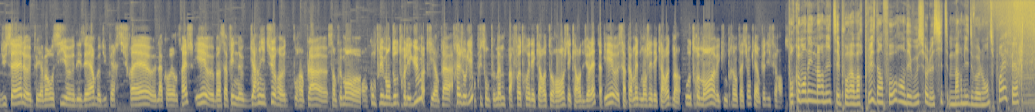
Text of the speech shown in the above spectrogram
du sel. Il peut y avoir aussi euh, des herbes, du persil frais, euh, de la coriandre fraîche et euh, ben ça fait une garniture euh, pour un plat euh, simplement euh, en complément d'autres légumes qui est un plat très joli. En plus, on peut même parfois trouver des carottes oranges, des carottes violettes et euh, ça permet de manger des carottes ben, autrement avec une présentation qui est un peu différente. Pour commander une marmite et pour avoir plus d'infos, rendez-vous sur le site marmitevolante.fr.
